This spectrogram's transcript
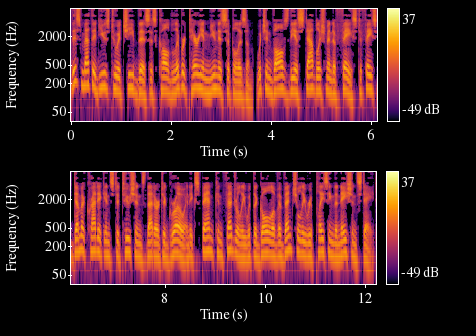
This method used to achieve this is called libertarian municipalism, which involves the establishment of face-to-face -face democratic institutions that are to grow and expand confederally with the goal of eventually replacing the nation-state.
